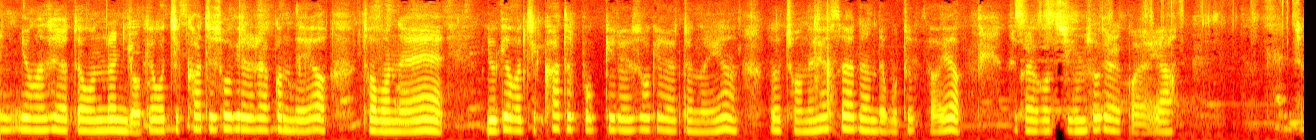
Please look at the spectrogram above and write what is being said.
안녕하세요. 네, 오늘은 요괴워치 카드 소개를 할 건데요. 저번에 요괴워치 카드 뽑기를 소개했잖아요. 그래서 전에 했어야 되는데 못했어요. 그리고 지금 소개할 거예요. 자,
